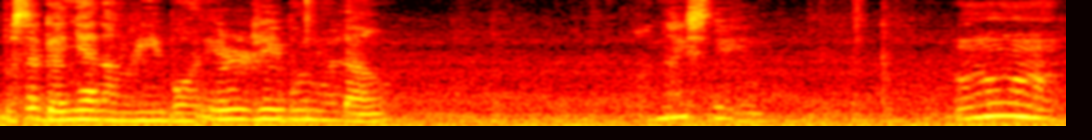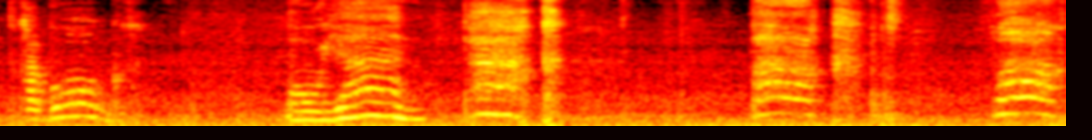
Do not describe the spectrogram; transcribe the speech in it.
Basta ganyan ang ribbon. I-ribbon mo lang. Oh, nice din. Mmm, kabog. Oh, yan. Pak! Pak! Pak!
